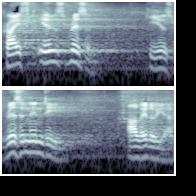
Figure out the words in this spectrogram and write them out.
Christ is risen. He is risen indeed. Alleluia.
